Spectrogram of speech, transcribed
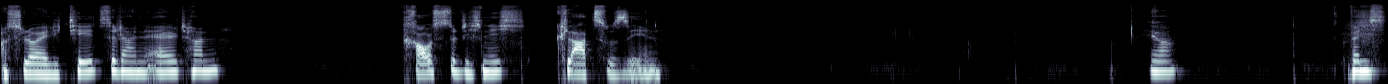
aus Loyalität zu deinen Eltern traust du dich nicht klar zu sehen. Ja. Wenn ich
